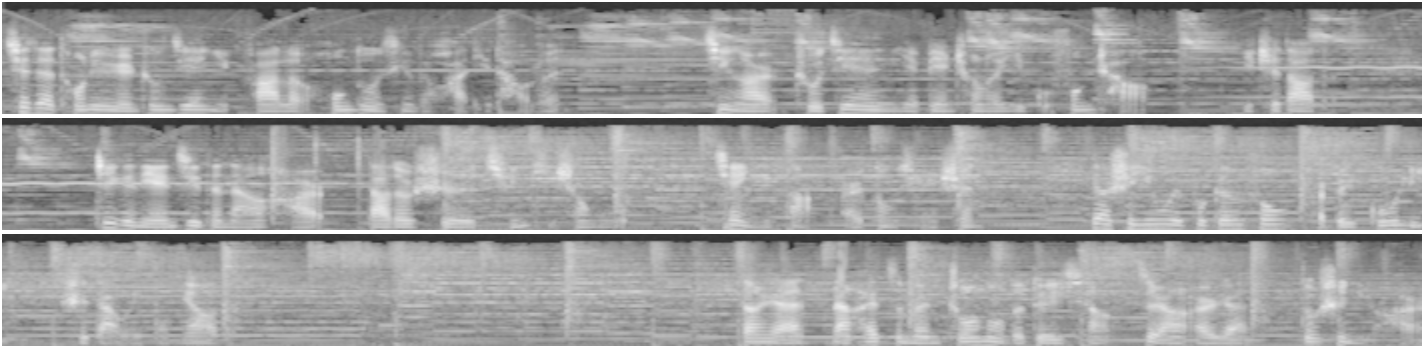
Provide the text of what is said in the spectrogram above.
却在同龄人中间引发了轰动性的话题讨论，进而逐渐演变成了一股风潮。你知道的，这个年纪的男孩大都是群体生物，牵一发而动全身，要是因为不跟风而被孤立，是大为不妙的。当然，男孩子们捉弄的对象自然而然都是女孩。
